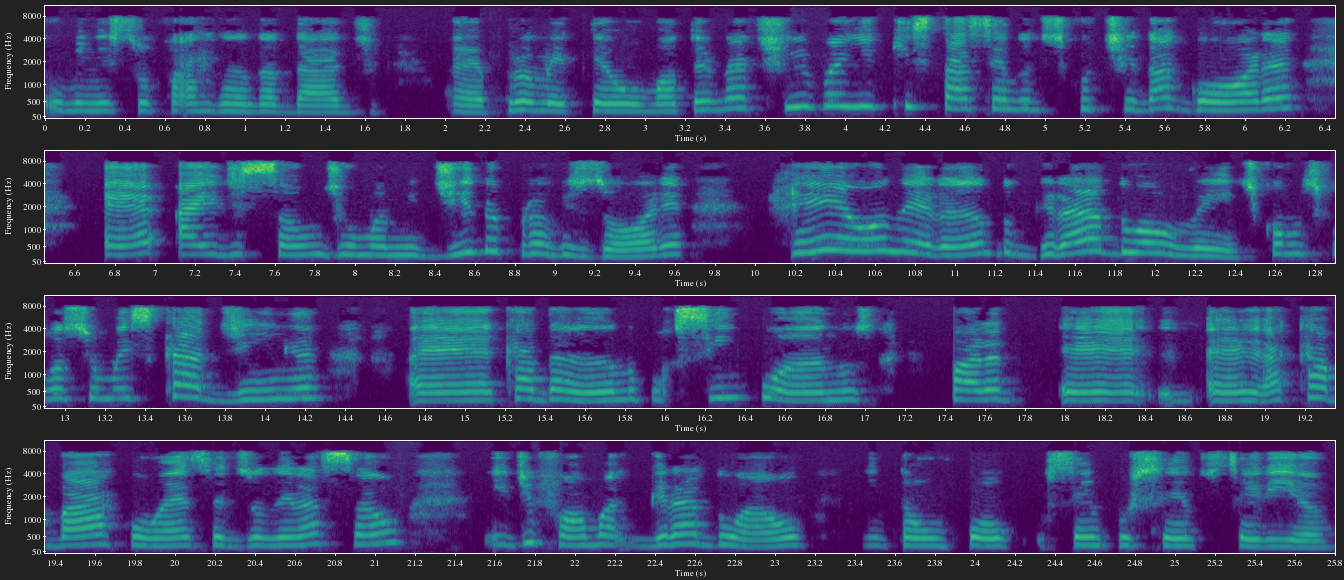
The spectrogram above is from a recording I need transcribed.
o ministro Fernando Haddad uh, prometeu uma alternativa e que está sendo discutida agora é a edição de uma medida provisória reonerando gradualmente, como se fosse uma escadinha é, cada ano por cinco anos para é, é, acabar com essa desoneração e de forma gradual. Então, um pouco, 100% seria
